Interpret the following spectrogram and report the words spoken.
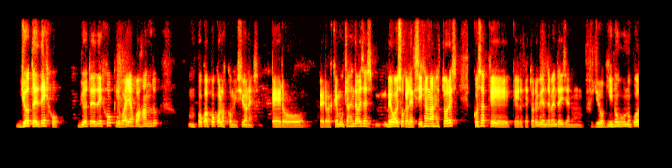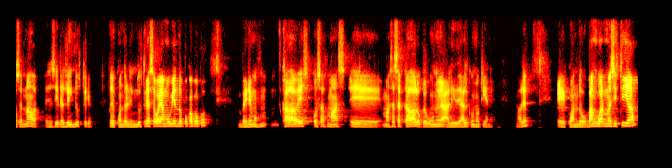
yo te dejo, yo te dejo que vayas bajando un poco a poco las comisiones. Pero, pero es que mucha gente a veces veo eso, que le exigen a gestores cosas que, el gestor evidentemente dice, yo aquí no, no puedo hacer nada. Es decir, es la industria. Entonces, cuando la industria se vaya moviendo poco a poco, veremos cada vez cosas más, eh, más acercadas a lo que uno, al ideal que uno tiene, ¿vale? Eh, cuando Vanguard no existía,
